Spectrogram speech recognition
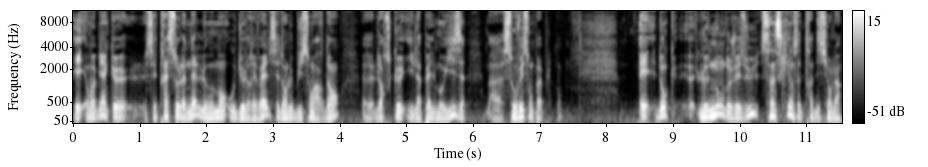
Et on voit bien que c'est très solennel le moment où Dieu le révèle, c'est dans le buisson ardent, euh, lorsqu'il appelle Moïse à sauver son peuple. Et donc euh, le nom de Jésus s'inscrit dans cette tradition-là.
